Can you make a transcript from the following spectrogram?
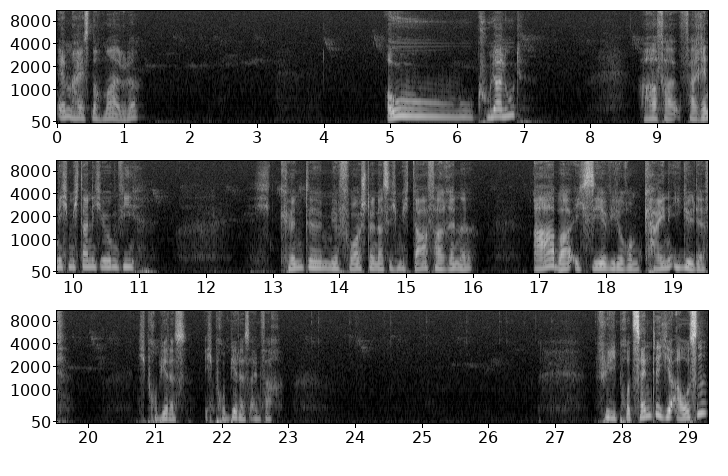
NM heißt nochmal, oder? Oh, cooler Loot. Oh, ver verrenne ich mich da nicht irgendwie? Ich könnte mir vorstellen, dass ich mich da verrenne. Aber ich sehe wiederum keine Eagle Death. Ich probiere das. Ich probiere das einfach. Für die Prozente hier außen,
